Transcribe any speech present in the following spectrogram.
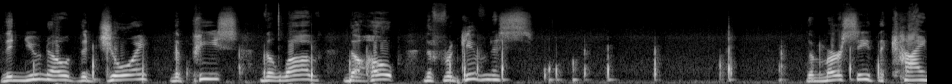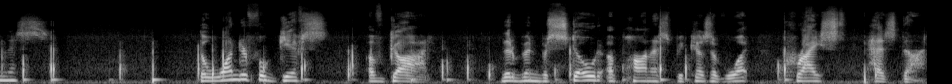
then you know the joy, the peace, the love, the hope, the forgiveness, the mercy, the kindness, the wonderful gifts of God that have been bestowed upon us because of what Christ has done.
